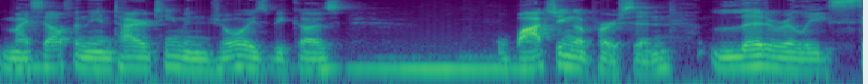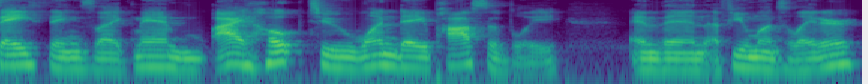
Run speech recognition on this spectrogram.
myself and the entire team enjoys because watching a person literally say things like man i hope to one day possibly and then a few months later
